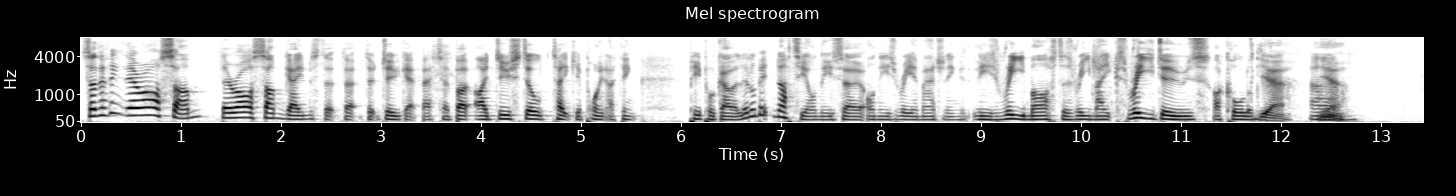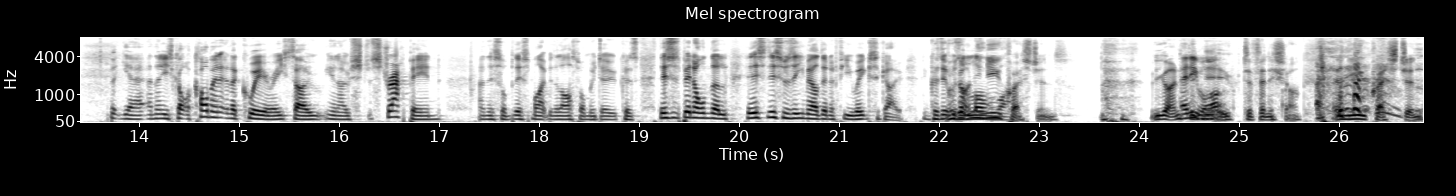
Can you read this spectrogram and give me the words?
so I think there are some there are some games that, that, that do get better, but I do still take your point. I think people go a little bit nutty on these uh, on these reimaginings, these remasters, remakes, redos. I call them. Yeah, Um, yeah. But yeah, and then he's got a comment and a query. So you know, st- strap in, and this will this might be the last one we do because this has been on the this this was emailed in a few weeks ago because it was a long new one. questions? you got anything Any new to finish on? A new question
